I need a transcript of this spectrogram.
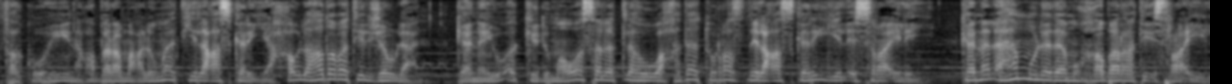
فكوهين عبر معلوماته العسكرية حول هضبة الجولان كان يؤكد ما وصلت له وحدات الرصد العسكري الإسرائيلي. كان الأهم لدى مخابرات إسرائيل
